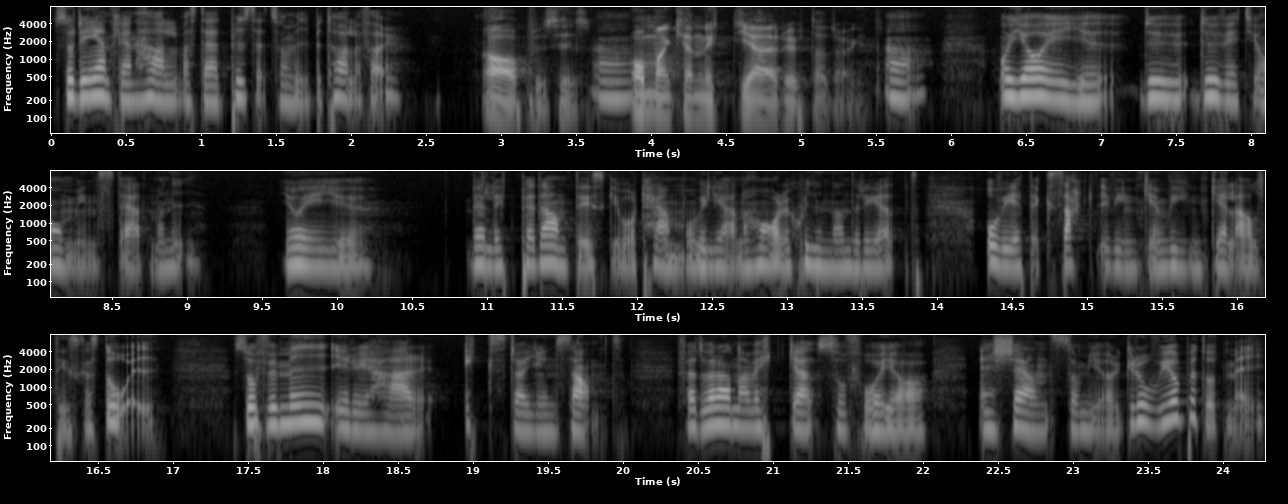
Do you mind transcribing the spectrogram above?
Så det är egentligen halva städpriset som vi betalar för. Ja, precis. Om man kan nyttja rutavdraget. Ja. Och jag är ju, du, du vet ju om min städmani. Jag är ju väldigt pedantisk i vårt hem och vill gärna ha det skinande rent och vet exakt i vilken vinkel allting ska stå i. Så för mig är det här extra gynnsamt. För att varannan vecka så får jag en tjänst som gör grovjobbet åt mig.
